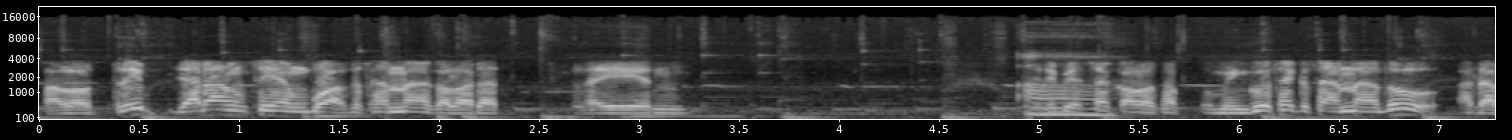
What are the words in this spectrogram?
Kalau trip jarang sih yang bawa ke sana kalau ada lain. Jadi Ah. biasa kalau Sabtu Minggu saya ke sana tuh ada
